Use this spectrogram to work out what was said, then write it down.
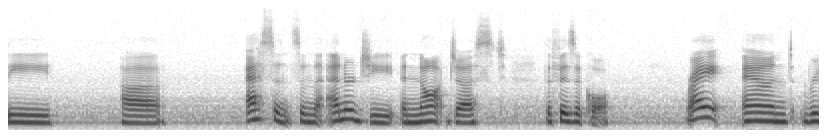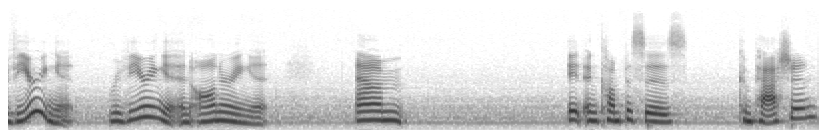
the uh, essence and the energy and not just the physical, right? And revering it revering it and honoring it. Um, it encompasses compassion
